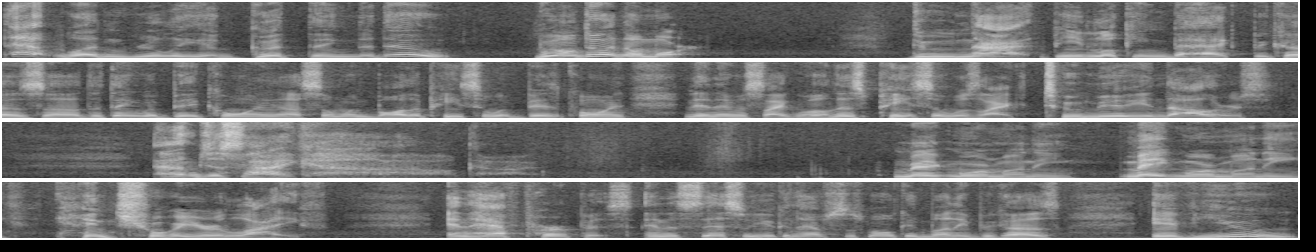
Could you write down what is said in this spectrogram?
that wasn't really a good thing to do. We don't do it no more. Do not be looking back because uh, the thing with Bitcoin, uh, someone bought a pizza with Bitcoin, and then it was like, well, this pizza was like $2 million. And I'm just like. Make more money, make more money, enjoy your life, and have purpose in a sense so you can have some smoking money. Because if you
